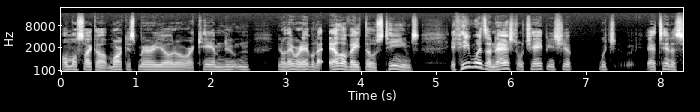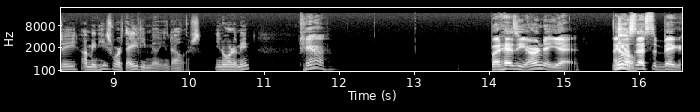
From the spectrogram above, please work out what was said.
almost like a Marcus Mariota or a Cam Newton. You know, they were able to elevate those teams. If he wins a national championship, which uh, at Tennessee, I mean, he's worth eighty million dollars. You know what I mean? Yeah. But has he earned it yet? I No. guess that's the big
